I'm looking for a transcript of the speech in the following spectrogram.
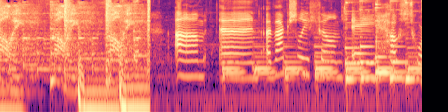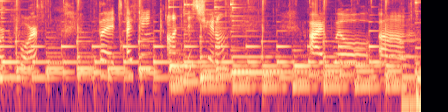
Molly, Molly, Molly. Um, and I've actually filmed a house tour before, but I think on this channel I will, um,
